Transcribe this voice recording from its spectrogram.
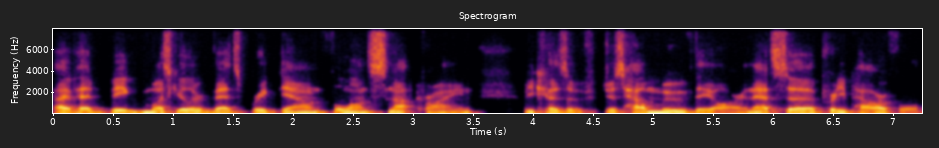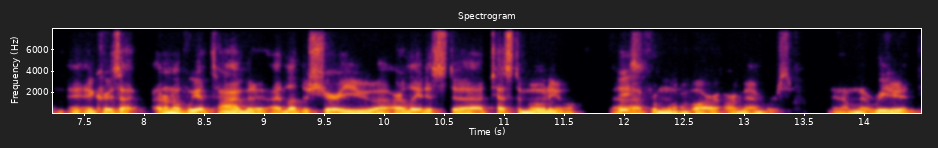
i've had big muscular vets break down full on snot crying because of just how moved they are. And that's uh, pretty powerful. And, and chris I, I, don't know if we have time but i'd love to share you uh, our latest uh, testimonial uh, from one of our, our members and I'm going to read it.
